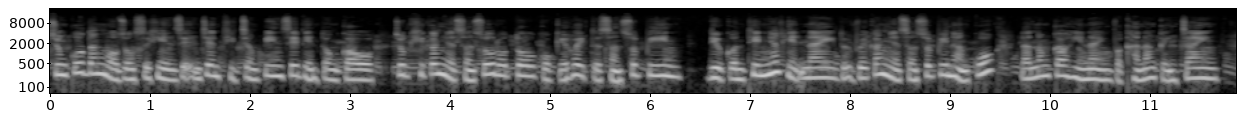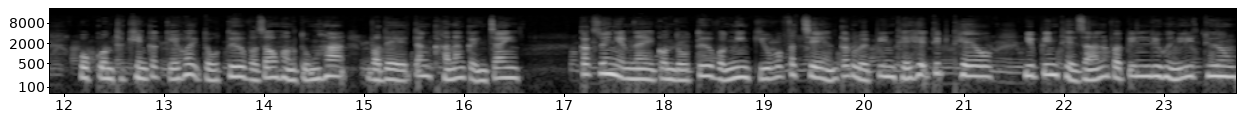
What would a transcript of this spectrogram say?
Trung Quốc đang mở rộng sự hiện diện trên thị trường pin dây điện toàn cầu, trong khi các nhà sản xuất ô tô có kế hoạch tự sản xuất pin. Điều cần thiết nhất hiện nay đối với các nhà sản xuất pin Hàn Quốc là nâng cao hình ảnh và khả năng cạnh tranh. Họ còn thực hiện các kế hoạch đầu tư vào giao hàng đúng hạn và để tăng khả năng cạnh tranh. Các doanh nghiệp này còn đầu tư vào nghiên cứu và phát triển các loại pin thế hệ tiếp theo như pin thể rắn và pin lưu huỳnh lithium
